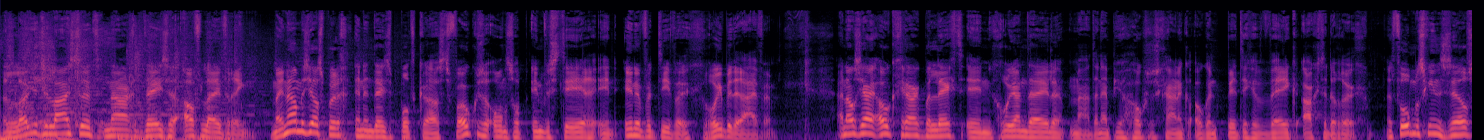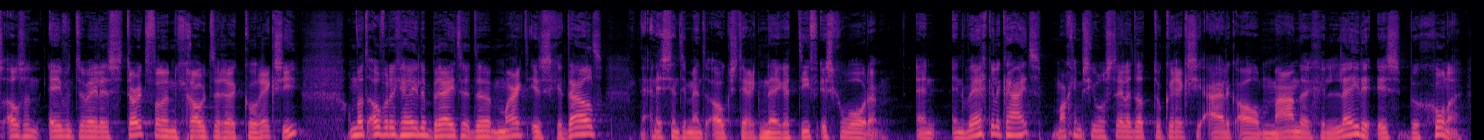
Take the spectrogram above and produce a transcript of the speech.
Leuk dat je luistert naar deze aflevering. Mijn naam is Jasper en in deze podcast focussen we ons op investeren in innovatieve groeibedrijven. En als jij ook graag belegt in groeiaandelen, nou, dan heb je hoogstwaarschijnlijk ook een pittige week achter de rug. Het voelt misschien zelfs als een eventuele start van een grotere correctie, omdat over de gehele breedte de markt is gedaald en het sentiment ook sterk negatief is geworden. En in werkelijkheid mag je misschien wel stellen dat de correctie eigenlijk al maanden geleden is begonnen.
